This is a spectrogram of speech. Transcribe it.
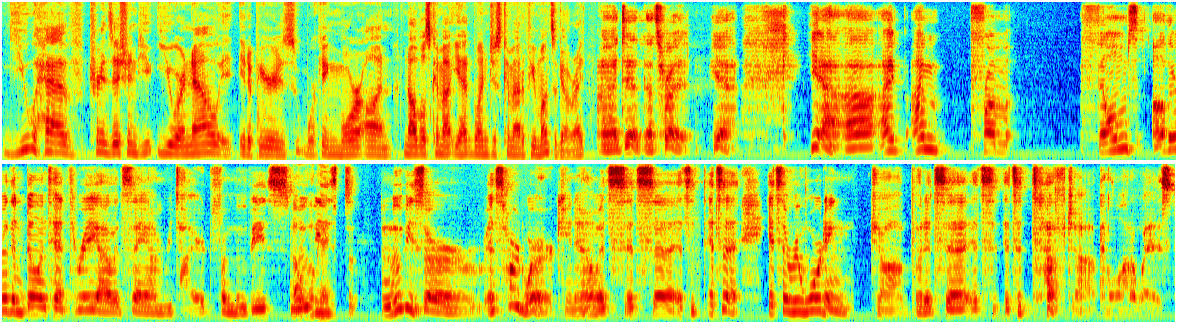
You have transitioned. You you are now, it, it appears, working more on novels. Come out. You had one just come out a few months ago, right? I did. That's right. Yeah, yeah. Uh, I I'm from films other than Bill and Ted Three. I would say I'm retired from movies. Oh, okay. movies. Movies are it's hard work, you know. It's it's uh, it's a, it's a it's a rewarding job, but it's a it's it's a tough job in a lot of ways.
